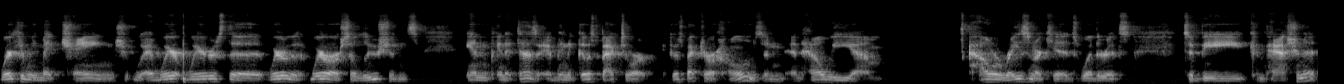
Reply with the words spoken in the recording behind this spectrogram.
where can we make change? And where where's the where the, where are solutions? And and it does i mean it goes back to our it goes back to our homes and and how we um how we're raising our kids whether it's to be compassionate,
